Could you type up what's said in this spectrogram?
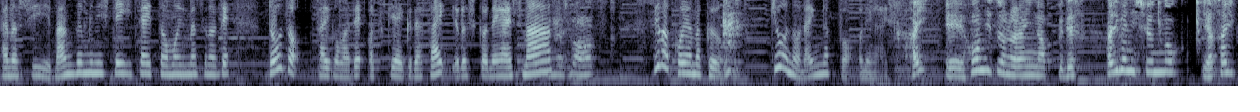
楽しい番組にしていきたいと思いますのでどうぞ最後までお付き合いください。よろしくお願いしおます。願いします。では小山くん今日のラインナップをお願いしますはい、えー本日のラインナップです。はじめに旬の野菜、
